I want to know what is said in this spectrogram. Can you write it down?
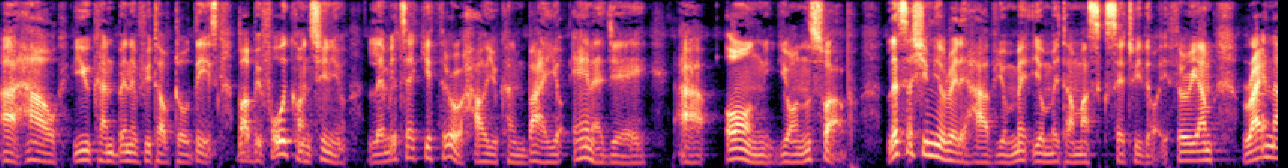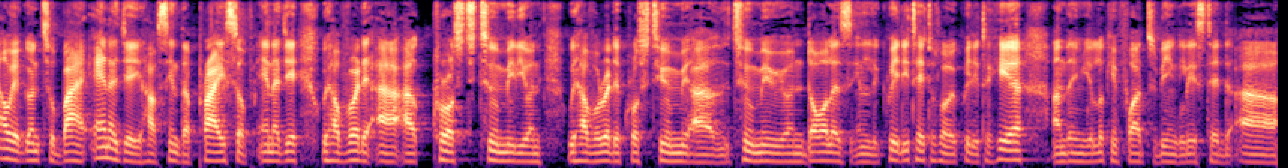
uh, how you can benefit out of this. But before we continue let me take you through how you can buy your energy uh, on Uniswap Let's assume you already have your your MetaMask set with your Ethereum. Right now, we're going to buy energy. You have seen the price of energy. We have already uh, uh, crossed two million. We have already crossed two uh, two million dollars in liquidity, total liquidity here. And then you're looking forward to being listed uh,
